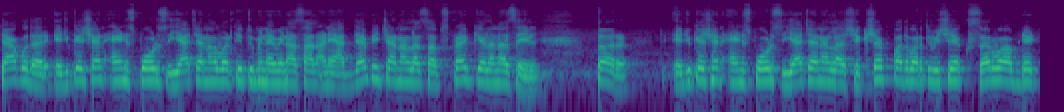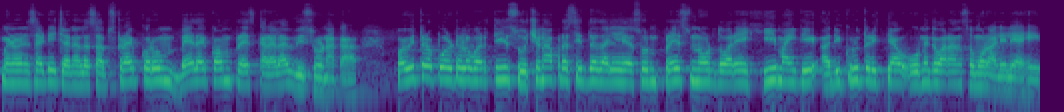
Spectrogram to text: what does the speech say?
त्या अगोदर एज्युकेशन अँड स्पोर्ट्स या चॅनलवरती तुम्ही नवीन असाल आणि अद्याप चॅनलला सबस्क्राईब केलं नसेल तर एज्युकेशन अँड स्पोर्ट्स या चॅनलला शिक्षक पदभरतीविषयक सर्व अपडेट मिळवण्यासाठी चॅनलला सबस्क्राईब करून बेल आयकॉन प्रेस करायला विसरू नका. पवित्र पोर्टलवरती सूचना प्रसिद्ध झालेली असून प्रेस नोटद्वारे ही माहिती अधिकृतरित्या उमेदवारांसमोर आलेली आहे.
